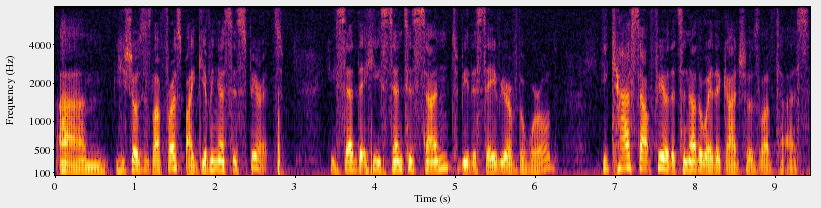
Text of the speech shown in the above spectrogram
Um, he shows his love for us by giving us his spirit. He said that he sent his son to be the savior of the world. He casts out fear. That's another way that God shows love to us.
